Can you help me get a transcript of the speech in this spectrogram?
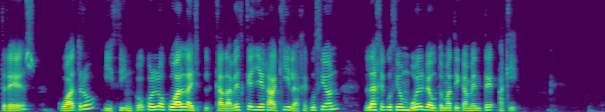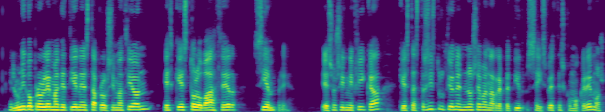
3, 4 y 5, con lo cual cada vez que llega aquí la ejecución, la ejecución vuelve automáticamente aquí. El único problema que tiene esta aproximación es que esto lo va a hacer siempre. Eso significa que estas tres instrucciones no se van a repetir seis veces como queremos,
